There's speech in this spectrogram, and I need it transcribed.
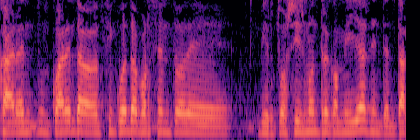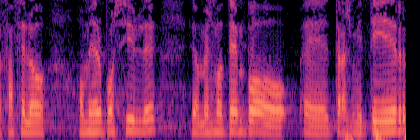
40 un 40 50% de virtuosismo entre comillas de intentar facelo o mellor posible e ao mesmo tempo eh, transmitir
